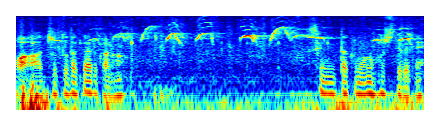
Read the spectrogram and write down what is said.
はちょっとだけあるかな。洗濯物干してるね。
